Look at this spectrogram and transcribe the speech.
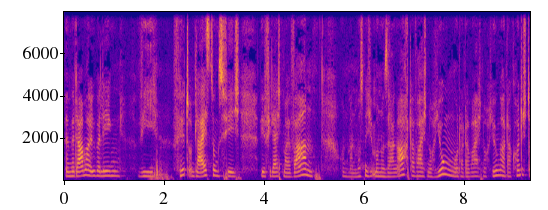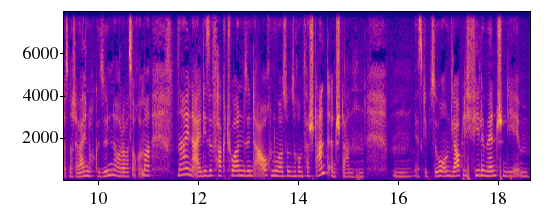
Wenn wir da mal überlegen, wie fit und leistungsfähig wir vielleicht mal waren. Und man muss nicht immer nur sagen, ach, da war ich noch jung oder da war ich noch jünger, da konnte ich das noch, da war ich noch gesünder oder was auch immer. Nein, all diese Faktoren sind auch nur aus unserem Verstand entstanden. Mm, es gibt so unglaublich viele Menschen, die im,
